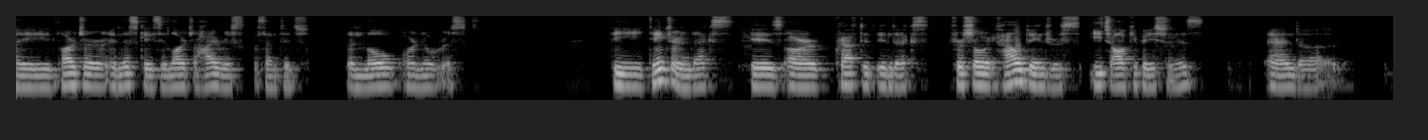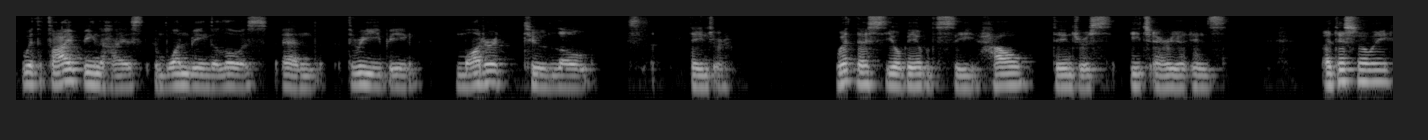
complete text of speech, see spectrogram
a larger, in this case, a larger high risk percentage than low or no risks. The danger index is our crafted index for showing how dangerous each occupation is, and uh, with five being the highest and one being the lowest, and three being moderate to low danger. With this, you'll be able to see how dangerous each area is. Additionally,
